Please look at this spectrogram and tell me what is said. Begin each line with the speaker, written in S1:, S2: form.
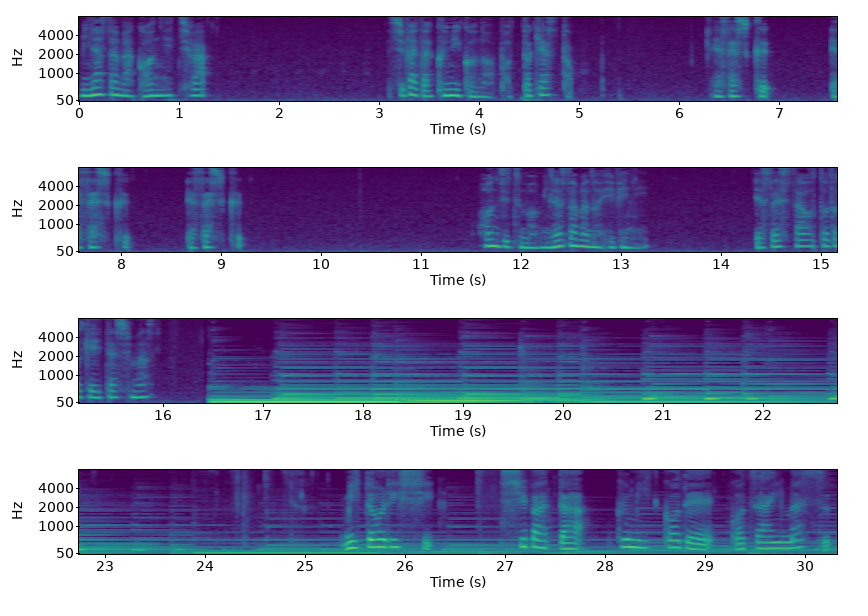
S1: 皆様こんにちは。柴田久美子のポッドキャスト「優しく優しく優しく」本日も皆様の日々に優しさをお届けいたします。
S2: 見取り師柴田久美子でございます。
